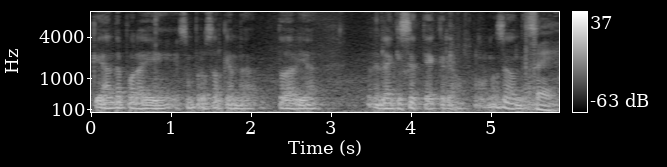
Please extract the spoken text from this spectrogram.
que anda por ahí, es un profesor que anda todavía, en la XCT creo, no sé dónde. Sí.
